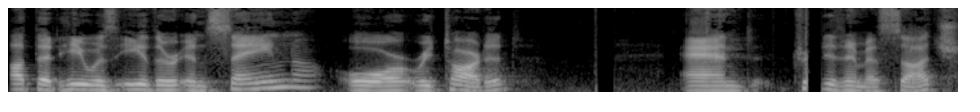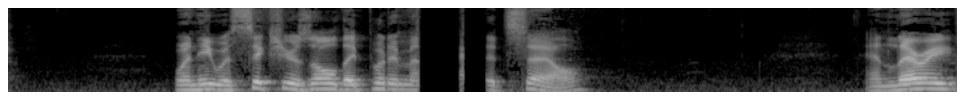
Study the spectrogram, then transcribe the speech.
thought that he was either insane or retarded and treated him as such. When he was six years old, they put him in a padded cell. And Larry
